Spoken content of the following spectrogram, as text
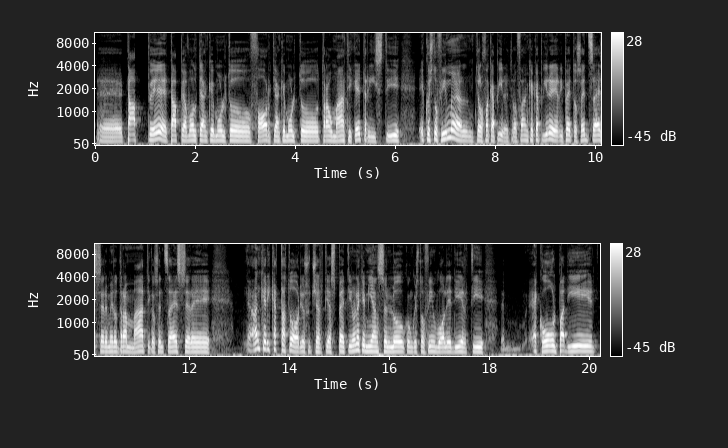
eh, tappe, tappe a volte anche molto forti, anche molto traumatiche e tristi e questo film eh, te lo fa capire, te lo fa anche capire, ripeto, senza essere melodrammatico, senza essere anche ricattatorio su certi aspetti. Non è che Mian Lowe con questo film vuole dirti eh, è colpa di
